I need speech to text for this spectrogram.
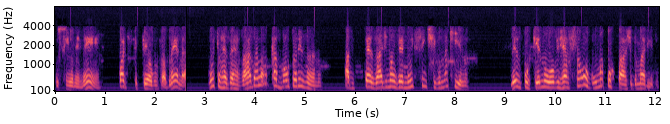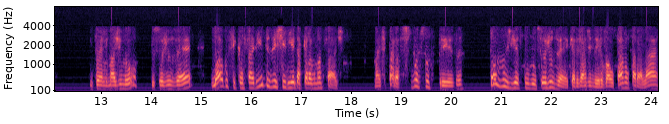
do senhor neném? Pode ter algum problema? Muito reservada, ela acabou autorizando, apesar de não ver muito sentido naquilo. Mesmo porque não houve reação alguma por parte do marido. Então ela imaginou que o senhor José logo se cansaria e desistiria daquela massagem. Mas, para sua surpresa, Todos os dias, quando o seu José, que era jardineiro, voltavam para lá,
